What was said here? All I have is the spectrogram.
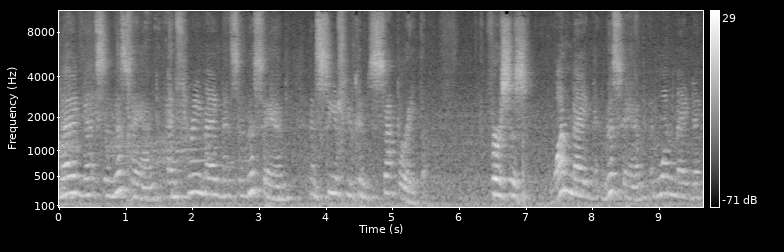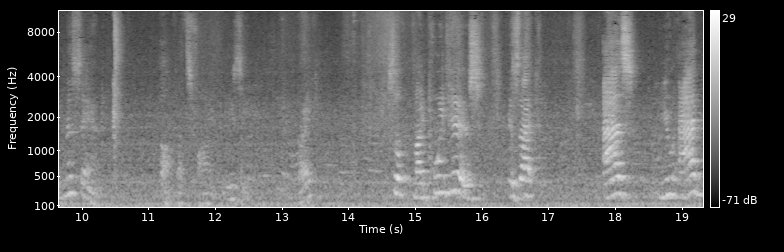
magnets in this hand and three magnets in this hand and see if you can separate them versus one magnet in this hand and one magnet in this hand. Oh, that's fine, easy, right? So my point is, is that as you add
